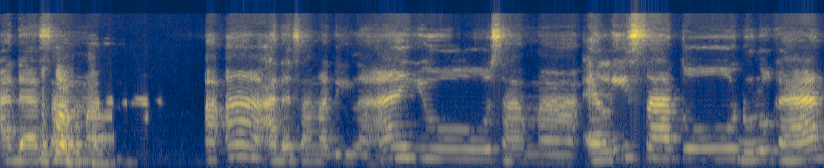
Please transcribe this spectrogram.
Ada betul, sama... Betul uh, ada sama Dina Ayu, sama Elisa tuh dulu kan,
